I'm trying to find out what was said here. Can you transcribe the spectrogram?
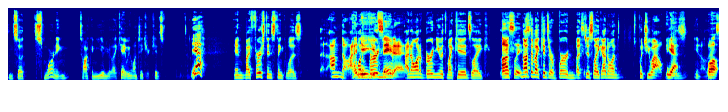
And so this morning, talking to you, you're like, "Hey, we want to take your kids." Yeah. And my first instinct was, "I'm no, I don't want to burden say you. that. I don't want to burden you with my kids. Like, like, Honestly, not that my kids are a burden, but just like I don't want to put you out Yeah. because you know. Well,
